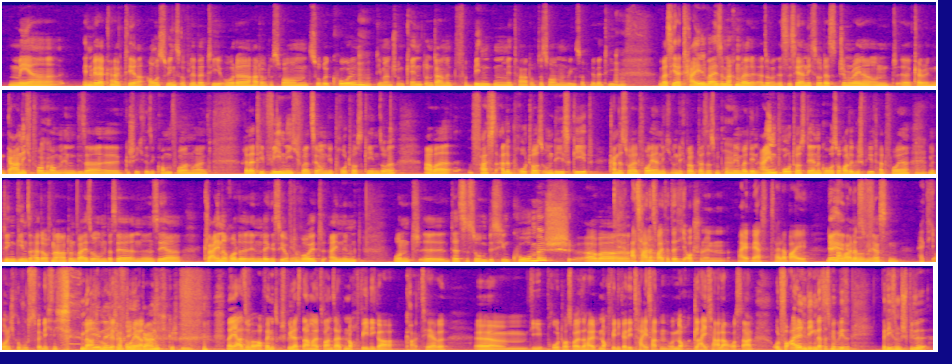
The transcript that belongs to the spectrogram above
mehr entweder Charaktere aus Wings of Liberty oder Heart of the Swarm zurückholen, Mhm. die man schon kennt und damit verbinden mit Heart of the Swarm und Wings of Liberty. Mhm. Was sie ja teilweise machen, weil also es ist ja nicht so, dass Jim Raynor und äh, Kerrigan gar nicht vorkommen Mhm. in dieser äh, Geschichte. Sie kommen vor, nur halt relativ wenig, weil es ja um die Protoss gehen soll. Aber fast alle Protoss, um die es geht, kanntest du halt vorher nicht. Und ich glaube, das ist ein Problem, weil den einen Protoss, der eine große Rolle gespielt hat vorher, mit denen gehen sie halt auf eine Art und Weise um, dass er eine sehr kleine Rolle in Legacy of Ja. the Void einnimmt. Und äh, das ist so ein bisschen komisch, aber. Artanis war tatsächlich auch schon in, im ersten Teil dabei. ja, ja, aber genau, das im ersten. hätte ich auch nicht gewusst, wenn ich nicht Nee, nachgeguckt nee, ich hätte habe den ja vorher. gar nicht gespielt. Naja, also auch wenn du es gespielt hast, damals waren es halt noch weniger Charaktere, ähm, die Protoss, weil sie halt noch weniger Details hatten und noch gleicher alle aussahen. Und vor allen Dingen, das ist mir bei diesem, bei diesem Spiel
